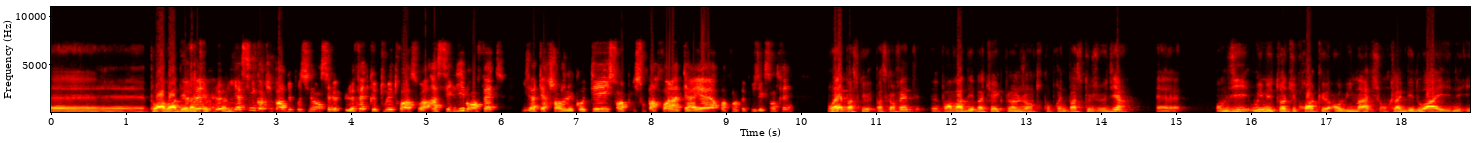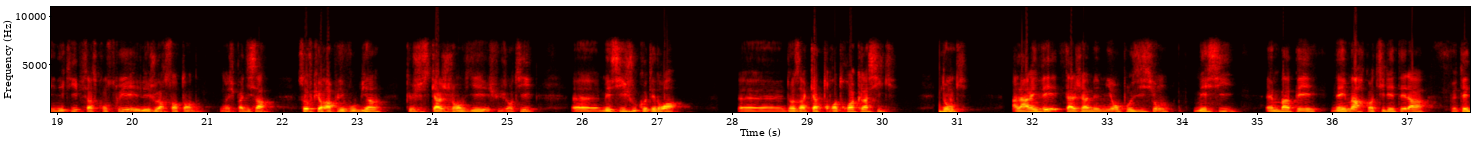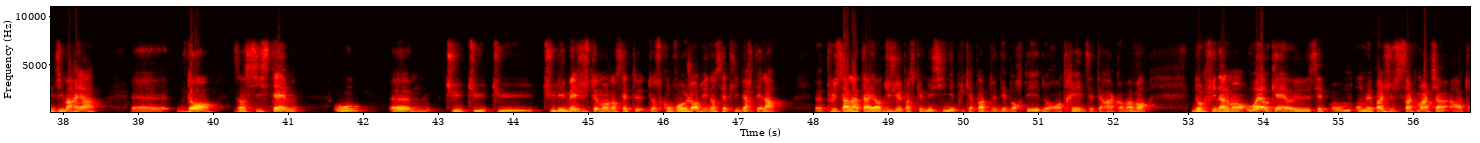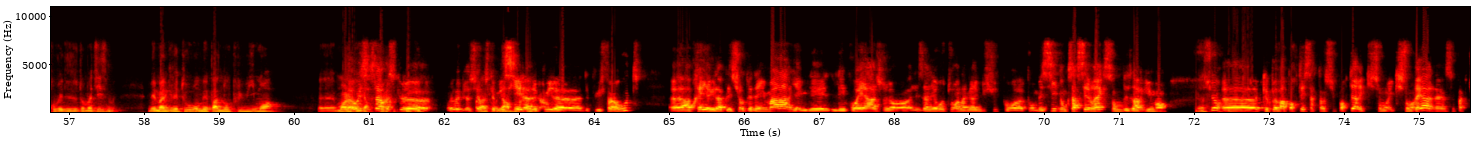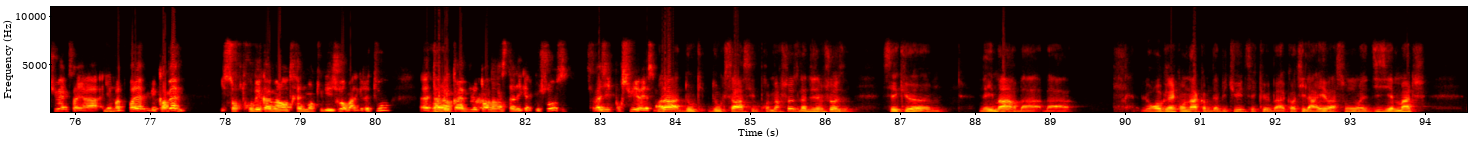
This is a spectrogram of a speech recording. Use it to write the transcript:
Euh, pour avoir des Yacine, quand tu parles de positionnement, c'est le, fait que tous les trois soient assez libres en fait. Ils interchangent les côtés, ils sont, ils sont parfois à l'intérieur, parfois un peu plus excentrés. Ouais, parce que parce qu'en fait, euh, pour avoir débattu avec plein de gens qui comprennent pas ce que je veux dire, euh, on me dit oui, mais toi, tu crois qu'en huit matchs, on claque des doigts et une, équipe, ça se construit et les joueurs s'entendent. Non, j'ai pas dit ça. Sauf que rappelez-vous bien que jusqu'à janvier, je suis gentil, Messi joue côté droit. Euh, dans un 4-3-3 classique. Donc, à l'arrivée, tu n'as jamais mis en position Messi, Mbappé, Neymar quand il était là, peut-être Di Maria, euh, dans un système où euh, tu, les mets justement dans ce qu'on voit aujourd'hui, dans cette liberté-là, plus à l'intérieur du jeu parce que Messi n'est plus capable de déborder, de rentrer, etc. comme avant. Donc finalement, ouais, ok, on ne met pas juste 5 matchs à trouver des automatismes, mais malgré tout, on ne met pas non plus 8 mois. Euh, moi, ah oui, c'est ça, parce que, oui, bien sûr, parce que Messi est là depuis, euh, depuis fin août. Euh, après, il y a eu la blessure de Neymar, il y a eu les, les voyages, euh, les allers-retours en Amérique du Sud pour, euh, pour Messi. Donc ça, c'est vrai que ce sont des arguments bien sûr. que peuvent apporter certains supporters et qui sont, et qui sont réels. Hein, c'est factuel, ça, il n'y a, y a mhm. pas de problème. Mais quand même, ils se sont retrouvés quand même à l'entraînement tous les jours, malgré tout. Euh, tu avais quand même le temps d'installer quelque chose. Vas-y, poursuis. Voilà, donc, donc ça, c'est une première chose. La deuxième chose, c'est que Neymar, bah, bah, le regret qu'on a, comme d'habitude, c'est que bah, quand il arrive à son euh, dixième match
